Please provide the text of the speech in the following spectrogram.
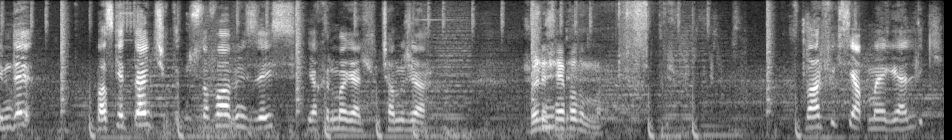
Şimdi basketten çıktık. Mustafa abinizdeyiz. Yakınıma gel. Çamlıca. Şöyle şey yapalım mı? Barfix yapmaya geldik.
